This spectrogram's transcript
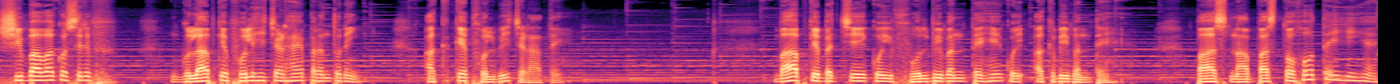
शिव बाबा को सिर्फ़ गुलाब के फूल ही चढ़ाए, परंतु नहीं, अक के फूल भी चढ़ाते हैं। बाप के बच्चे कोई फूल भी बनते हैं, कोई अक भी बनते हैं। पास नापास तो होते ही हैं।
